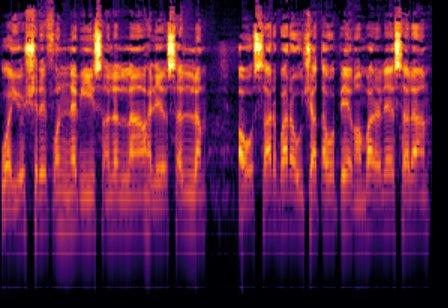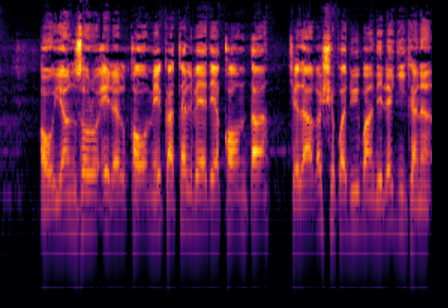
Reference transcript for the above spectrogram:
ويشرف النبي صلى الله عليه وسلم او سر بر او چته او پیغمبر علی السلام او ينظر الى القوم قتل به دي قوم ته چې دا غش په دوی باندې لګي کنه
